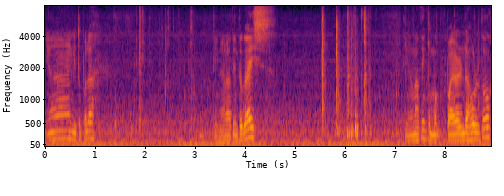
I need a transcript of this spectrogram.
Yan, ito pala. Tingnan natin to guys. Tingnan natin kung mag-fire in the hole to.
